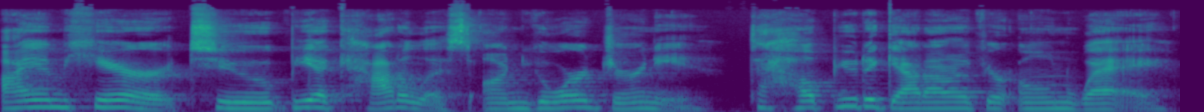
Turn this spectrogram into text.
I am here to be a catalyst on your journey to help you to get out of your own way.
